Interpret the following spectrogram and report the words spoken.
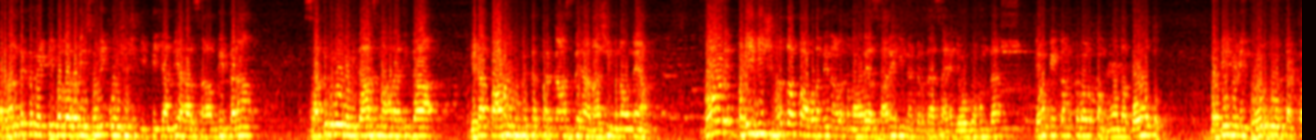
ਪ੍ਰਬੰਧਕ ਕਮੇਟੀ ਵੱਲੋਂ ਬੜੀ ਸੋਹਣੀ ਕੋਸ਼ਿਸ਼ ਕੀਤੀ ਜਾਂਦੀ ਹੈ ਹਰ ਸਾਲ ਦੀ ਤਰ੍ਹਾਂ। ਸਤਿਗੁਰੂ ਰਵਿਦਾਸ ਮਹਾਰਾਜ ਜੀ ਦਾ ਜਿਹੜਾ ਪਾਵਨ ਪਵਿੱਤਰ ਪ੍ਰਕਾਸ਼ ਦਿਹਾੜਾ ਅਸੀਂ ਮਨਾਉਂਦੇ ਆ ਬਹੁਤ ਬੜੀ ਹੀ ਸ਼ਰਧਾ ਭਾਵਨਾ ਦੇ ਨਾਲ ਮਨਾਉਂਦੇ ਆ ਸਾਰੇ ਹੀ ਨਗਰ ਦਾ ਸਹਿਯੋਗ ਹੁੰਦਾ ਹੈ, ਕਿਉਂਕਿ ਕਣਕਵਾਲ ਭੰਗੂਆਂ ਦਾ ਬਹੁਤ ਵੱਡੀ ਵੱਡੀ ਦੂਰ ਦੂਰ ਤੱਕ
